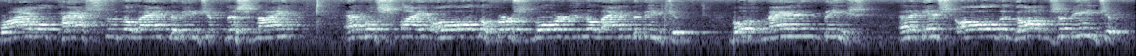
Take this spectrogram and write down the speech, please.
For I will pass through the land of Egypt this night, and will smite all the firstborn in the land of Egypt, both man and beast, and against all the gods of Egypt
